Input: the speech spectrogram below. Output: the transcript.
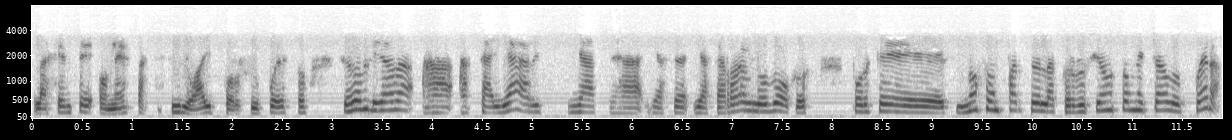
la gente honesta que sí lo hay por supuesto se ve obligada a, callar y a, y a cerrar los ojos porque si no son parte de la corrupción son echados fuera.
